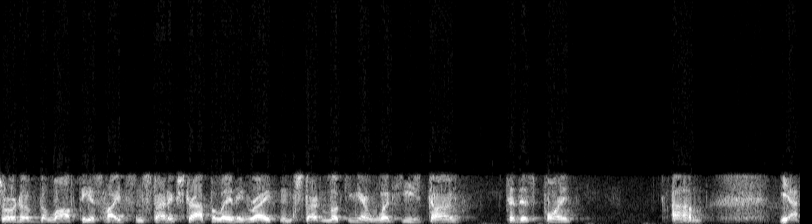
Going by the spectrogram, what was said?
sort of the loftiest heights and start extrapolating, right, and start looking at what he's done to this point. Um, yes,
